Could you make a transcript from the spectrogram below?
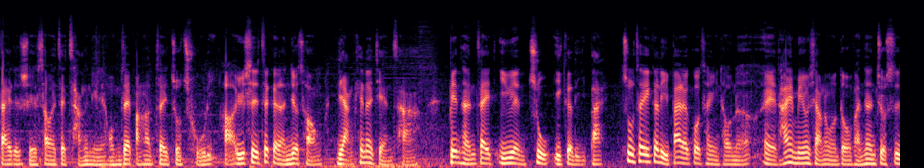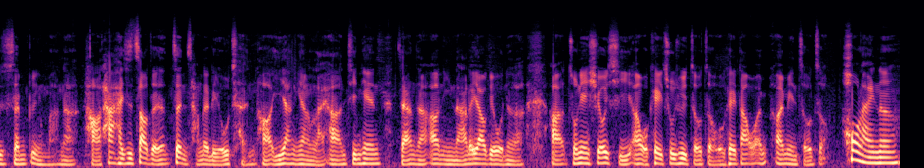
待的时间稍微再长一点，我们再帮他再做处理。好，于是这个人就从两天的检查变成在医院住一个礼拜。住这一个礼拜的过程里头呢，哎，他也没有想那么多，反正就是生病嘛。那好，他还是照着正常的流程，好，一样一样来啊。今天怎样怎样啊？你拿了药给我那个啊，中间休息啊，我可以出去走走，我可以到外外面走走。后来呢，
